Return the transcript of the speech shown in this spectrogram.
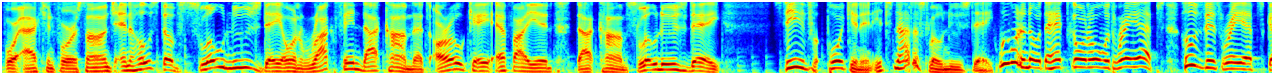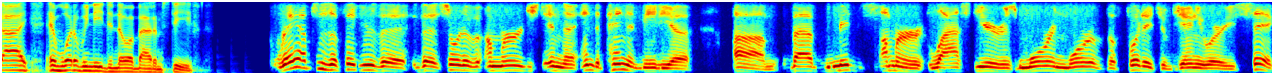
for Action for Assange and host of Slow News Day on rokfin.com. That's R O K F I N.com. Slow News Day. Steve Poikonen, it's not a slow news day. We want to know what the heck's going on with Ray Epps. Who's this Ray Epps guy, and what do we need to know about him, Steve? Ray Epps is a figure that, that sort of emerged in the independent media um, about midsummer last year as more and more of the footage of January 6th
